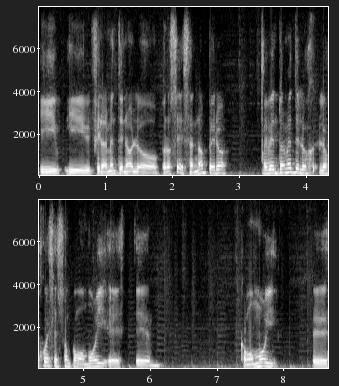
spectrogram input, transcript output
y, finalmente no lo procesan, ¿no? Pero eventualmente los, jueces son como muy, este, como muy eh,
